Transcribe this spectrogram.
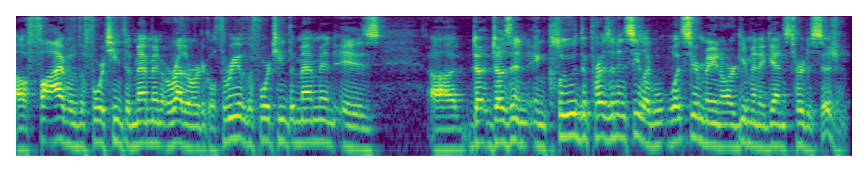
uh, 5 of the 14th Amendment, or rather Article 3 of the 14th Amendment, is uh, d- doesn't include the presidency? Like, what's your main argument against her decision?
